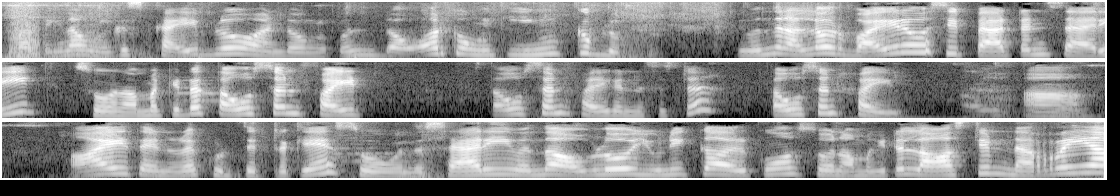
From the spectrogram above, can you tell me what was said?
பார்த்தீங்கன்னா உங்களுக்கு ஸ்கை ப்ளூ அண்ட் உங்களுக்கு வந்து டார்க் உங்களுக்கு இங்கு ப்ளூ இது வந்து நல்ல ஒரு வைரோசி பேட்டர்ன் சாரீ ஸோ நம்மக்கிட்ட thousand five thousand five hundred sister thousand five ஆ. ஆயிரத்தி ஐநூறுரூவா கொடுத்துட்ருக்கேன். ஸோ இந்த saree வந்து அவ்வளோ யூனிக்காக இருக்கும். ஸோ நம்மக்கிட்ட லாஸ்ட் டைம் நிறையா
